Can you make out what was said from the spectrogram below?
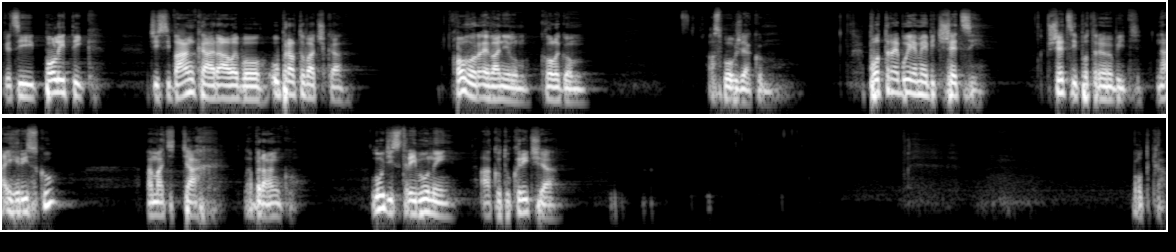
keď si politik, či si bankár alebo upratovačka, hovor evanilium kolegom a spolužiakom. Potrebujeme byť všetci Všetci potrebujeme byť na ihrisku a mať ťah na bránku. Ľudí z tribúny, ako tu kričia, Bodka.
